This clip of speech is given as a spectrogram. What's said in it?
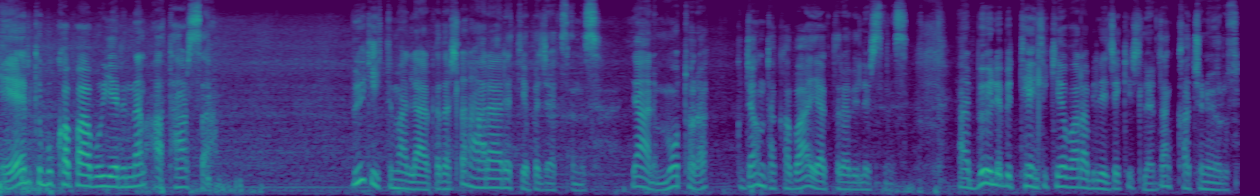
eğer ki bu kapağı bu yerinden atarsa büyük ihtimalle arkadaşlar hararet yapacaksınız. Yani motora canta kabağı yaktırabilirsiniz. Yani böyle bir tehlikeye varabilecek işlerden kaçınıyoruz.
